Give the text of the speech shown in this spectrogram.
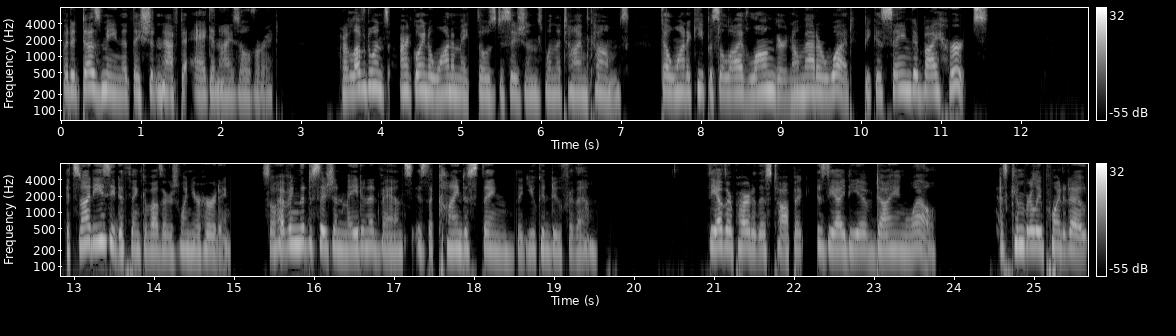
but it does mean that they shouldn't have to agonize over it. Our loved ones aren't going to want to make those decisions when the time comes. They'll want to keep us alive longer, no matter what, because saying goodbye hurts. It's not easy to think of others when you're hurting, so having the decision made in advance is the kindest thing that you can do for them. The other part of this topic is the idea of dying well. As Kimberly pointed out,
